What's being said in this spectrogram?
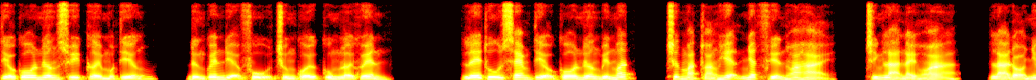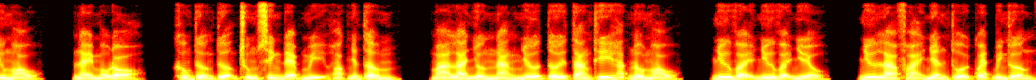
Tiểu cô nương suy cười một tiếng, đừng quên địa phủ chung cuối cùng lời khuyên. Lê Thu xem tiểu cô nương biến mất, trước mặt thoáng hiện nhất phiến hoa hải, chính là này hoa, là đỏ như máu, này màu đỏ, không tưởng tượng trùng sinh đẹp mị hoặc nhân tâm, mà là nhường nàng nhớ tới tang thi hắc nâu máu, như vậy như vậy nhiều, như là phải nhân thổi quét bình thường.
